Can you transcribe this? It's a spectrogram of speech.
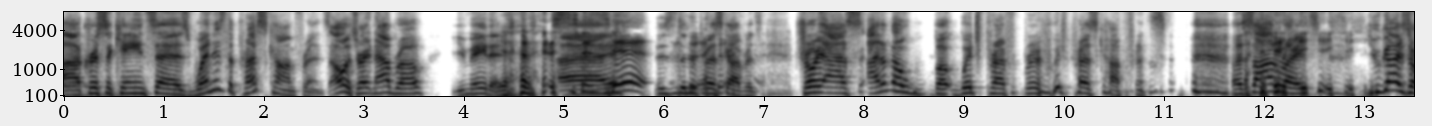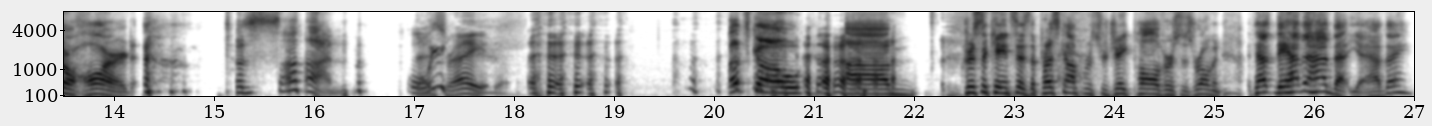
Uh, Krista Kane says, "When is the press conference?" Oh, it's right now, bro. You made it. yeah, this Uh, is it. This is the new press conference. Troy asks, "I don't know, but which pref- which press conference?" Hassan writes, "You guys are hard." Hassan, That's right. let's go. Um, Krista Kane says the press conference for Jake Paul versus Roman. That- They haven't had that yet, have they?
